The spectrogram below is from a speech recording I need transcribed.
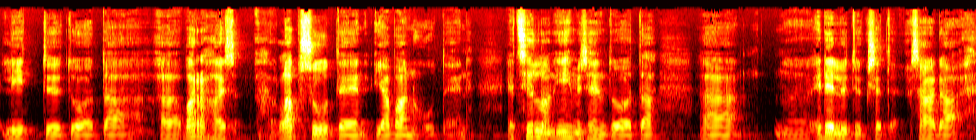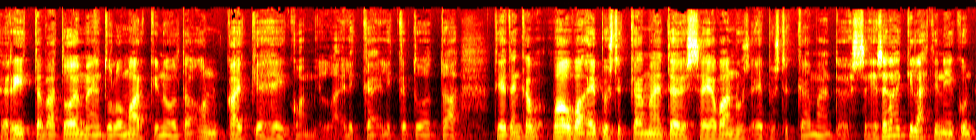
liittyy tuota, varhaislapsuuteen ja vanhuuteen. Et silloin ihmisen tuota, edellytykset saada riittävä toimeentulo markkinoilta on kaikkein heikoimmilla. Eli tuota, tietenkään vauva ei pysty käymään töissä ja vanhus ei pysty käymään töissä. Ja se kaikki lähti niin kuin,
